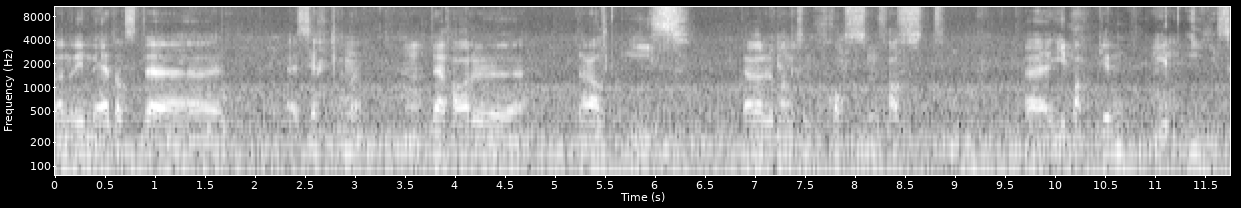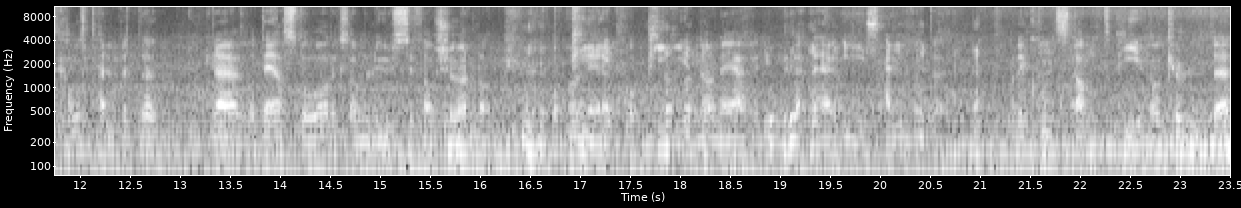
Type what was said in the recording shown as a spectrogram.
Den de nederste eh, sirklene, Ja. der har du Der er alt is. Der er man liksom frossen fast eh, i bakken i et iskaldt helvete. Der, og der står liksom Lucifer sjøl. Og, og piner ned i dette her ishelvete. Og det er konstant pine og kulde.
